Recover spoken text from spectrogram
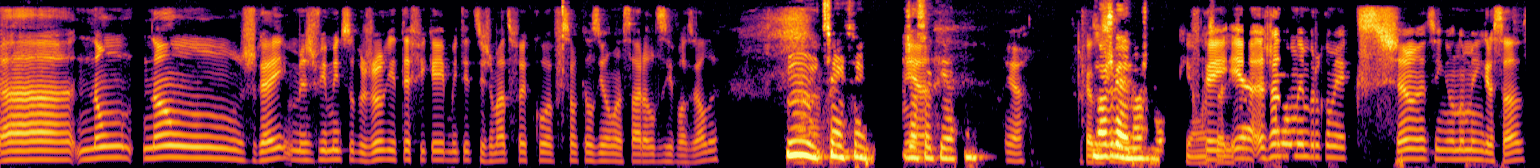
Ah, não, não joguei, mas vi muito sobre o jogo e até fiquei muito entusiasmado. Foi com a versão que eles iam lançar alusiva ao Zelda. Hum, sim, sim. Já Yeah. sei o que é. Yeah. Não joguei, não joguei. isso. yeah, já não lembro como é que se chama, tinha um nome engraçado.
